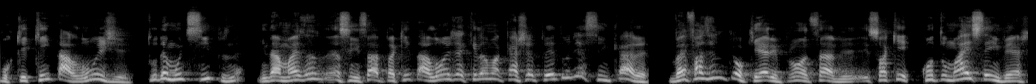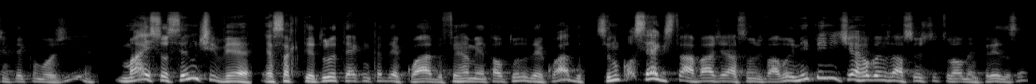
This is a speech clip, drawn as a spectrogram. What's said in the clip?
Porque quem está longe, tudo é muito simples, né? Ainda mais assim, sabe? Para quem está longe, aquilo é uma caixa preta onde é assim, cara, vai fazendo o que eu quero e pronto, sabe? Só que quanto mais você investe em tecnologia, mas se você não tiver essa arquitetura técnica adequada, o ferramental todo adequado, você não consegue extravar a geração de valor e nem permitir a reorganização estrutural da empresa. Sabe?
